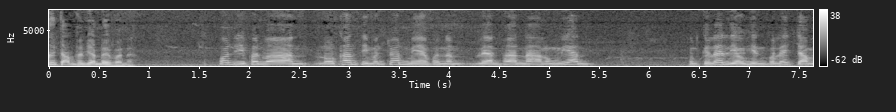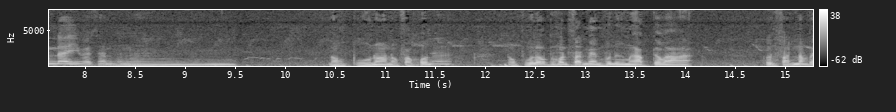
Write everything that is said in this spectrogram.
คือจำทะเบียนได้เพิ่นน่ะพอดีเพิ่นว่ารถคันที่มันชนแม่เพิ่นนั่นแล่นผ่านหน้าโรงเรียนเพิ่นก็เลยเลี้ยวเห็นเพิ่นเลยจำได้ว่าซั่นเพิ่นว่าน้องปูเนาะน้องฝังคนอ่าน้องปูเราเป็นคนฝันแม่นผู้หนึงนะครับ แต่ว่าคนฝันนำไป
